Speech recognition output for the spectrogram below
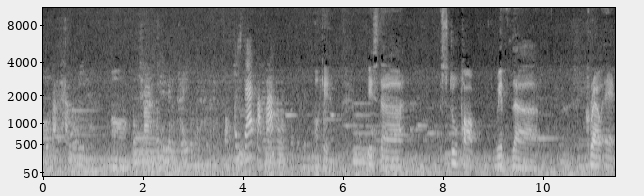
หมูปากทางก็มี อ๋อ ตรงกลางก็จะเป็นไข่นกกระทาสอง What's that, Papa? ก็จะเป็น Okay. It's the stew pork with the crab egg.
